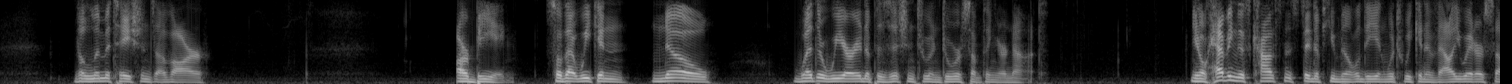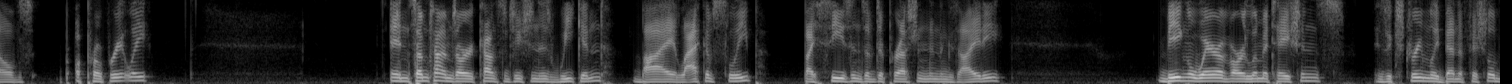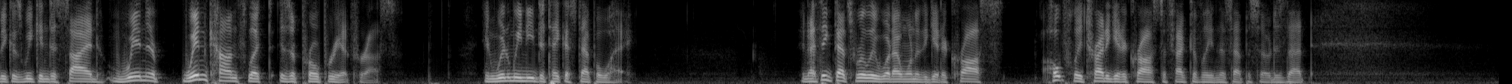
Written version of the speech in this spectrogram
the limitations of our our being so that we can know whether we are in a position to endure something or not. you know, having this constant state of humility in which we can evaluate ourselves appropriately. And sometimes our constitution is weakened by lack of sleep, by seasons of depression and anxiety. Being aware of our limitations is extremely beneficial because we can decide when when conflict is appropriate for us and when we need to take a step away. And I think that's really what I wanted to get across, hopefully try to get across effectively in this episode is that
